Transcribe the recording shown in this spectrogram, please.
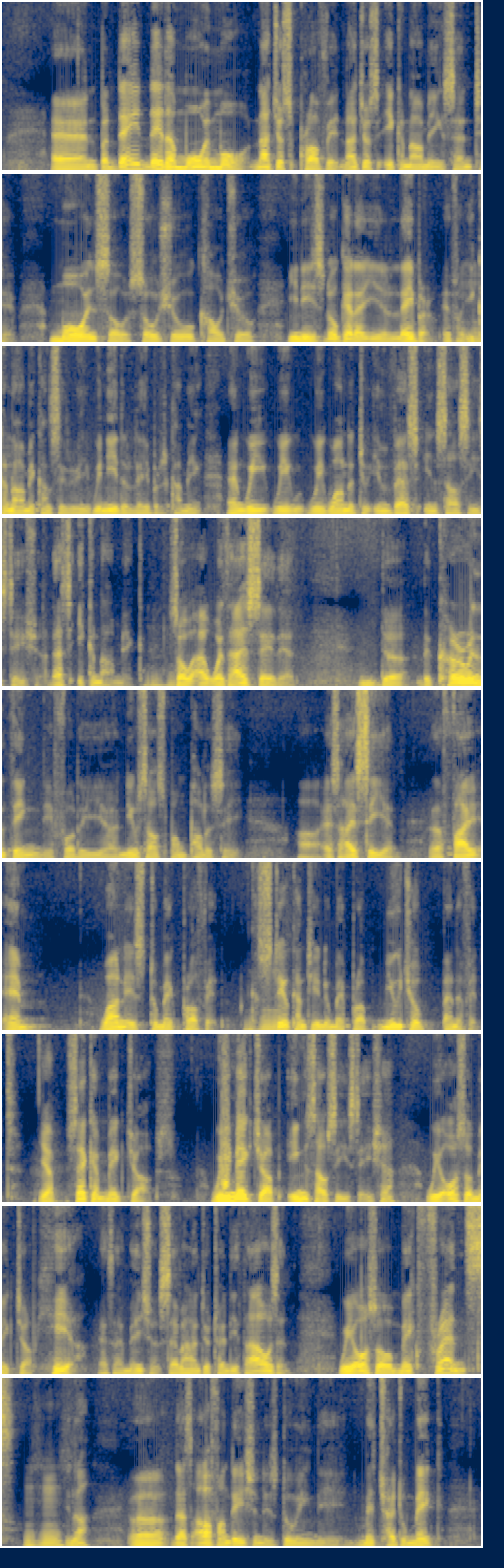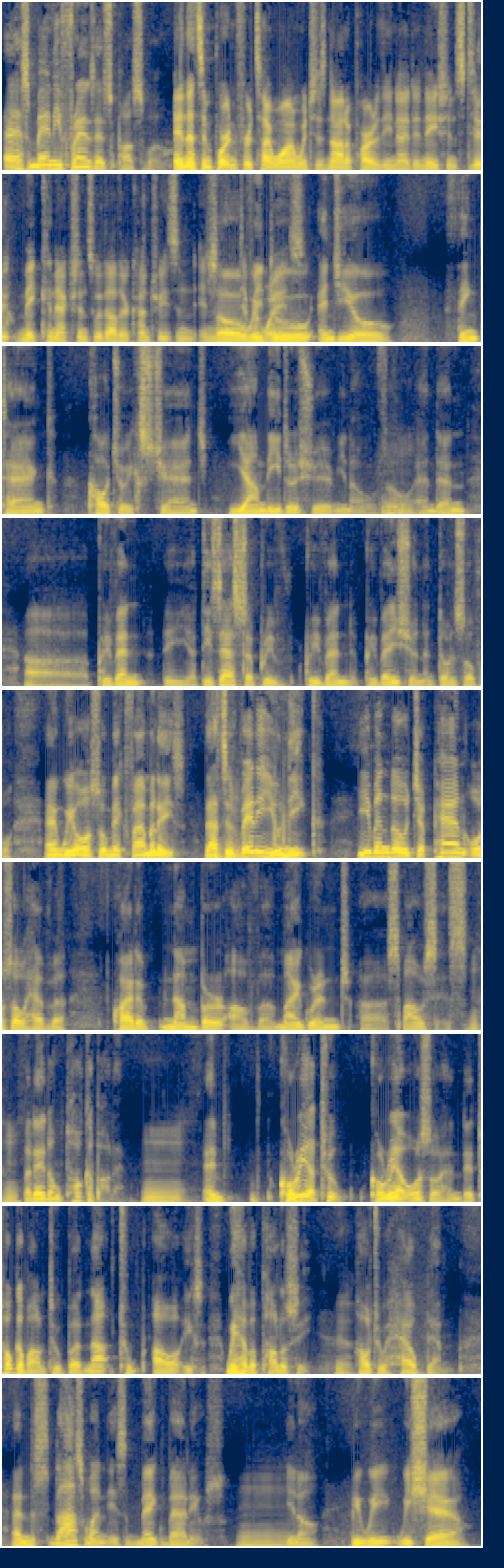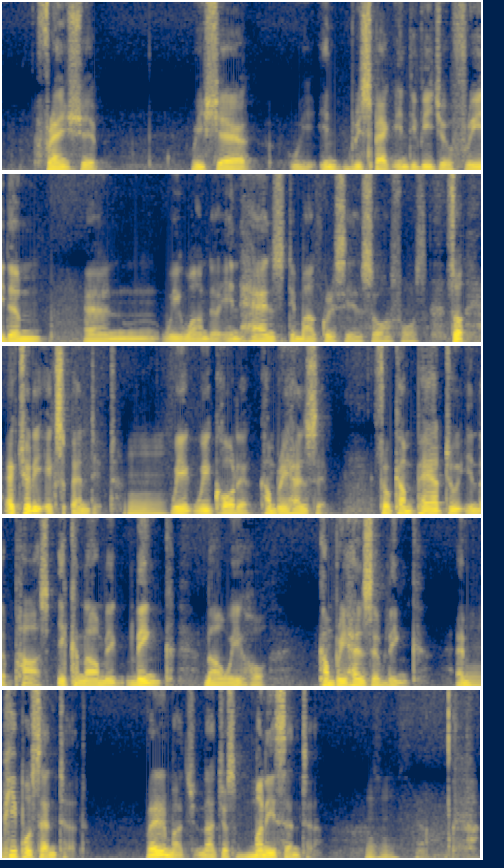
And but they later more and more, not just profit, not just economic incentive, more and so social, cultural. You need to look at in labor, if economic consideration. We need the labor to come in, and we, we, we wanted to invest in Southeast Asia. That's economic. So I, what I say that the the current thing for the uh, New Southbound policy, uh, as I see it, uh, five M. One is to make profit, still continue to make profit, mutual benefit. Yep. Second, make jobs. We make job in Southeast Asia. We also make job here, as I mentioned, 720,000. We also make friends. You know, uh, that's our foundation is doing the try to make as many friends as possible. And that's important for Taiwan, which is not a part of the United Nations, to make connections with other countries in, in So we different ways. do NGO, think tank, cultural exchange, young leadership, you know. So Mm-hmm. and then uh, prevent the uh, disaster pre- prevent prevention and so on and so forth. And we also make families. That's Mm-hmm. a very unique. Even though Japan also have uh, quite a number of uh, migrant uh, spouses, Mm-hmm. but they don't talk about it. Mm. And Korea too. Korea also, and they talk about it too, but not to our. Ex- we have a policy Yeah. how to help them. And this last one is make values. Mm. You know, we, we, we share friendship, we share, we in, respect individual freedom, and we want to enhance democracy and so on and forth. So actually expand it. Mm. We, we call it comprehensive. So compared to in the past, economic link, now we call comprehensive link and mm. people-centered, very much, not just money-centered. Mm-hmm.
